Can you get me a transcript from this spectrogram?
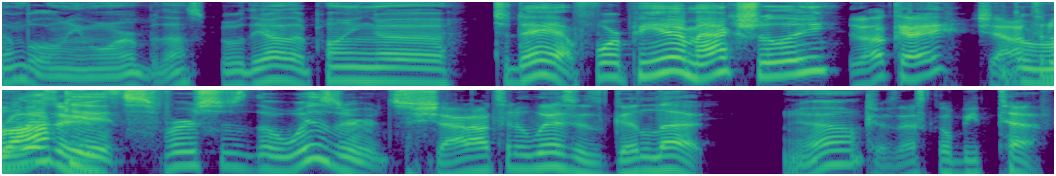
symbol anymore, but that's cool. Yeah, they're playing uh today at 4 p.m. Actually, okay. Shout out the to the Rockets Wizards. versus the Wizards. Shout out to the Wizards. Good luck, Yeah, because that's gonna be tough.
